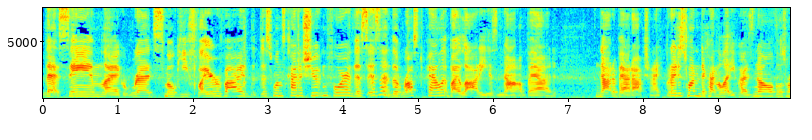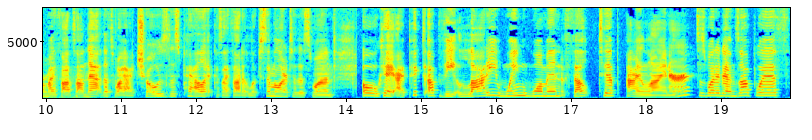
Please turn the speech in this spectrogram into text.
that same like red smoky fire vibe that this one's kind of shooting for, this isn't, the Rust palette by Lottie is not a bad not a bad option. I, but I just wanted to kind of let you guys know those were my thoughts on that. That's why I chose this palette because I thought it looked similar to this one. Okay, I picked up the Lottie Wing Woman Felt Tip Eyeliner. This is what it ends up with.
